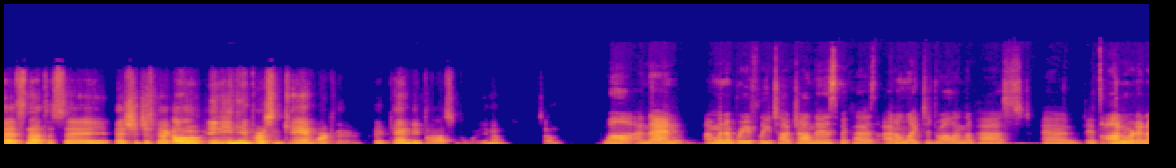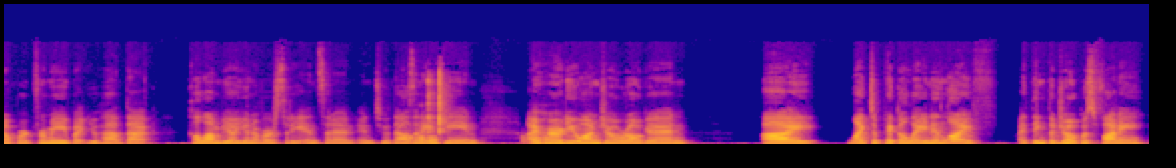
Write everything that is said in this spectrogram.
that's not to say that should just be like, oh, an Indian person can work there. It can be possible, you know. So Well, and then I'm going to briefly touch on this because I don't like to dwell in the past and it's onward and upward for me. But you had that Columbia University incident in 2018. I uh-huh. heard you on Joe Rogan. I like to pick a lane in life. I think the joke was funny.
